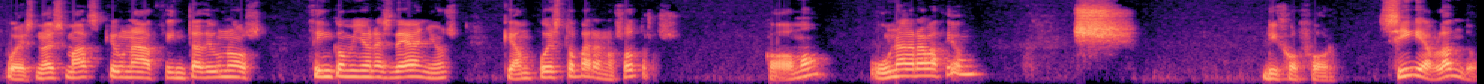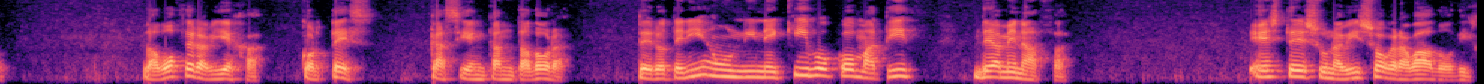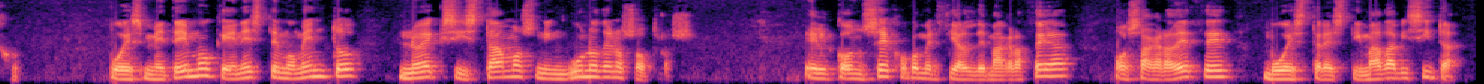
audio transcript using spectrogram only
Pues no es más que una cinta de unos cinco millones de años que han puesto para nosotros. ¿Cómo? ¿Una grabación? Shh, dijo Ford. Sigue hablando. La voz era vieja, cortés, casi encantadora, pero tenía un inequívoco matiz de amenaza. Este es un aviso grabado, dijo, pues me temo que en este momento no existamos ninguno de nosotros. El Consejo Comercial de Magracea os agradece vuestra estimada visita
